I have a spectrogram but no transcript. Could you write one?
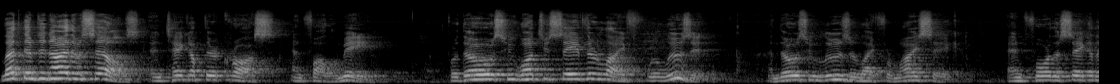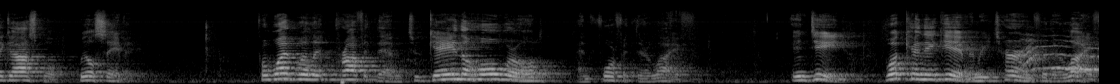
let them deny themselves and take up their cross and follow me. For those who want to save their life will lose it, and those who lose their life for my sake and for the sake of the gospel we'll save it. For what will it profit them to gain the whole world and forfeit their life? Indeed, what can they give in return for their life?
